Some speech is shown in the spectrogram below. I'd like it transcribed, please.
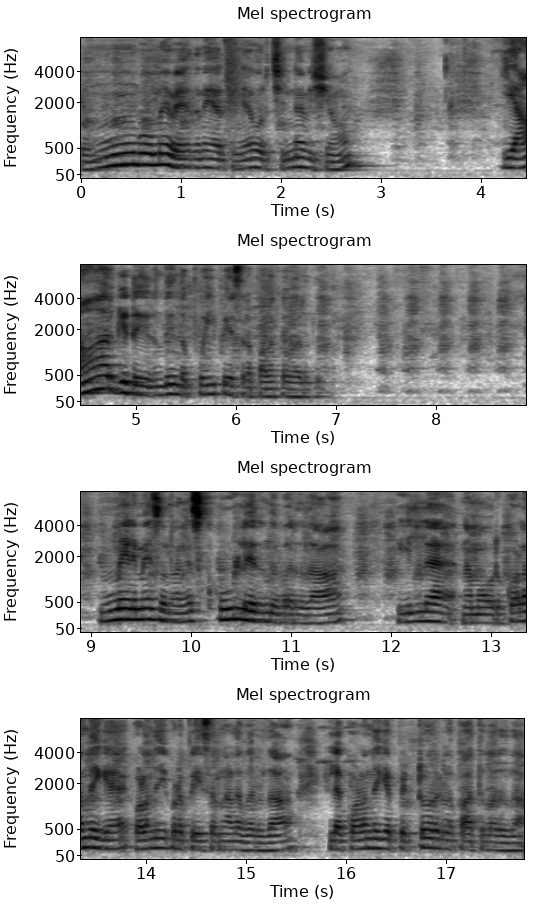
ரொம்பவுமே வேதனையாக இருக்குங்க. ஒரு சின்ன விஷயம். யார்கிட்ட இருந்து இந்த பொய் பேசுகிற பழக்கம் வருது? உண்மையிலுமே சொல்கிறாங்க ஸ்கூல்ல இருந்து வருதா? இல்லை நம்ம ஒரு குழந்தைங்க குழந்தைங்க கூட பேசுகிறதுனால வருதா? இல்லை குழந்தைங்க பெற்றோர்களை பார்த்து வருதா?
